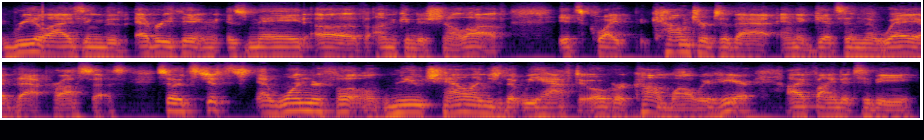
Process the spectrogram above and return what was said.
realizing that everything is made of unconditional love. It's quite counter to that, and it gets in the way of that process. So it's just a wonderful new challenge that we have to overcome while we're here. I find it to be,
